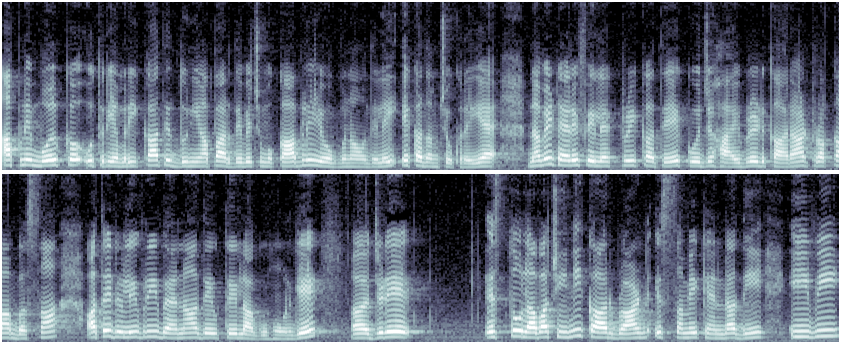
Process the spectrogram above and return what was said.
ਆਪਣੇ ਮੁਲਕ ਉੱਤਰੀ ਅਮਰੀਕਾ ਤੇ ਦੁਨੀਆ ਭਰ ਦੇ ਵਿੱਚ ਮੁਕਾਬਲੇਯੋਗ ਬਣਾਉਣ ਦੇ ਲਈ ਇਹ ਕਦਮ ਚੁੱਕ ਰਹੀ ਹੈ। ਨਵੇਂ ਟੈਰਿਫ ਇਲੈਕਟ੍ਰਿਕ ਅਤੇ ਕੁਝ ਹਾਈਬ੍ਰਿਡ ਕਾਰਾਂ, ਟਰੱਕਾਂ, ਬੱਸਾਂ ਅਤੇ ਡਿਲੀਵਰੀ ਵੈਨਾਂ ਦੇ ਉੱਤੇ ਲਾਗੂ ਹੋਣਗੇ ਜਿਹੜੇ ਇਸ ਤੋਂ ਇਲਾਵਾ ਚੀਨੀ ਕਾਰ ਬ੍ਰਾਂਡ ਇਸ ਸਮੇਂ ਕੈਨੇਡਾ ਦੀ ਈਵੀ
